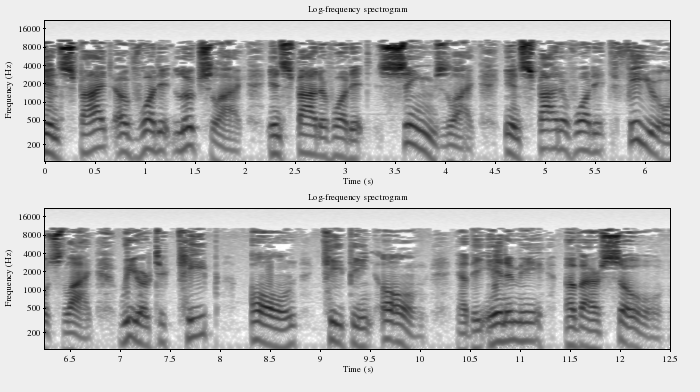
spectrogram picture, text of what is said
In spite of what it looks like, in spite of what it seems like, in spite of what it feels like, we are to keep on keeping on. Now the enemy of our soul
